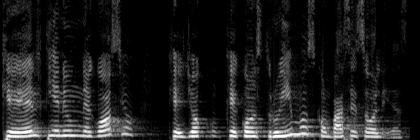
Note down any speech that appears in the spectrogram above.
que él tiene un negocio que, yo, que construimos con bases sólidas.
